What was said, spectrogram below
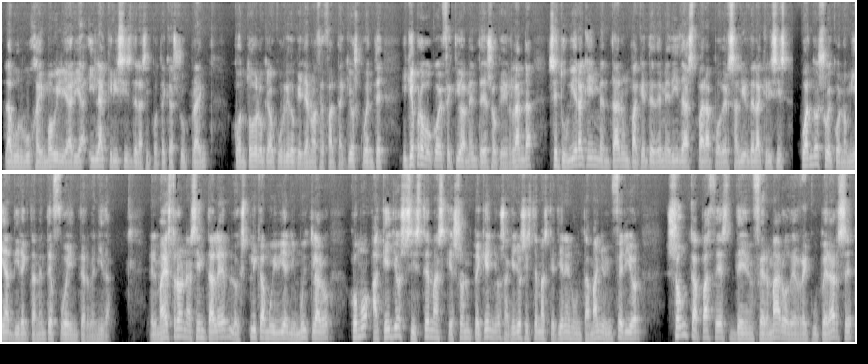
la burbuja inmobiliaria y la crisis de las hipotecas subprime con todo lo que ha ocurrido que ya no hace falta que os cuente y que provocó efectivamente eso que Irlanda se tuviera que inventar un paquete de medidas para poder salir de la crisis cuando su economía directamente fue intervenida. El maestro Nassim Taleb lo explica muy bien y muy claro cómo aquellos sistemas que son pequeños, aquellos sistemas que tienen un tamaño inferior, son capaces de enfermar o de recuperarse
